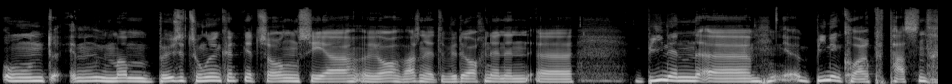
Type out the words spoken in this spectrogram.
Und ähm, böse Zungen könnten jetzt sagen, sehr, ja, weiß nicht, würde auch in einen äh, Bienen, äh, Bienenkorb passen.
